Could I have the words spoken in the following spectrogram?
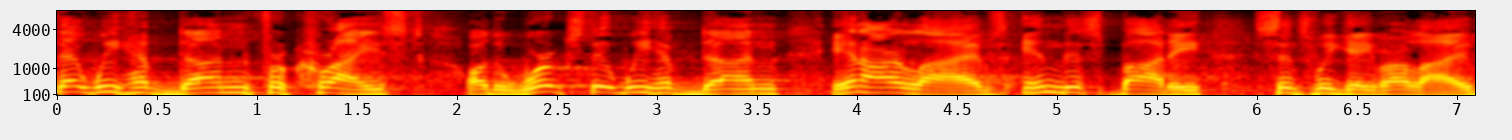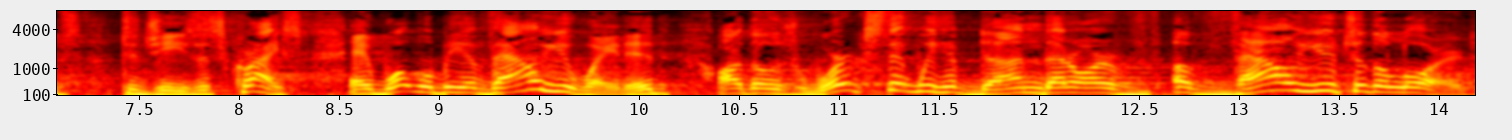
that we have done for Christ or the works that we have done in our lives in this body since we gave our lives to Jesus Christ. And what will be evaluated are those works that we have done that are of value to the Lord.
